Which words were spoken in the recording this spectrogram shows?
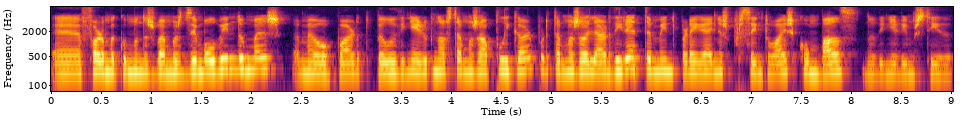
eh, a forma como nos vamos desenvolvendo, mas a maior parte pelo dinheiro que nós estamos a aplicar, porque estamos a olhar diretamente para ganhos percentuais com base no dinheiro investido.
